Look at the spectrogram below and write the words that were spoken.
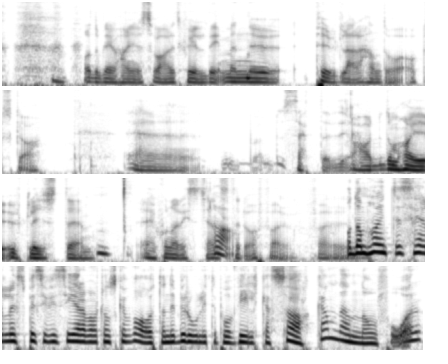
och då blev han ju svaret skyldig. Men nu pudlar han då och ska eh, sätt, ja, de har ju utlyst eh, eh, journalisttjänster då för, för... Och de har inte heller specificerat vart de ska vara, utan det beror lite på vilka sökanden de får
